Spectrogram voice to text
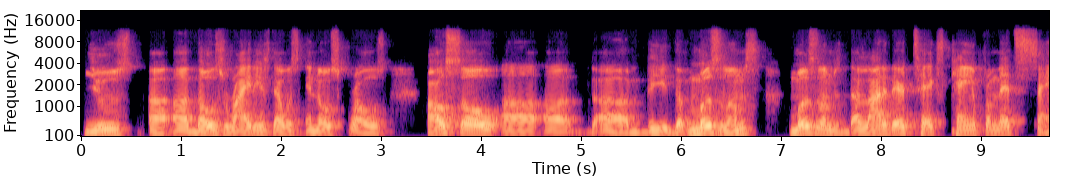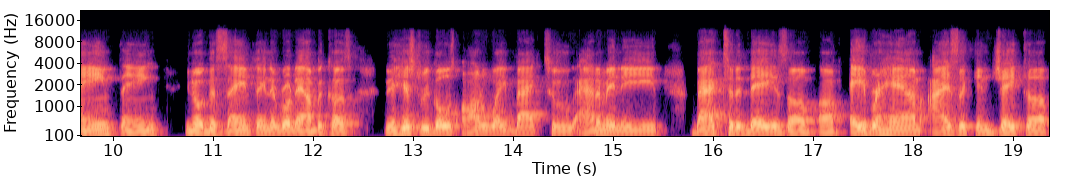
use uh, uh, those writings that was in those scrolls. Also, uh, uh um, the, the Muslims Muslims, a lot of their texts came from that same thing, you know, the same thing they wrote down because the history goes all the way back to Adam and Eve, back to the days of, of Abraham, Isaac, and Jacob,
